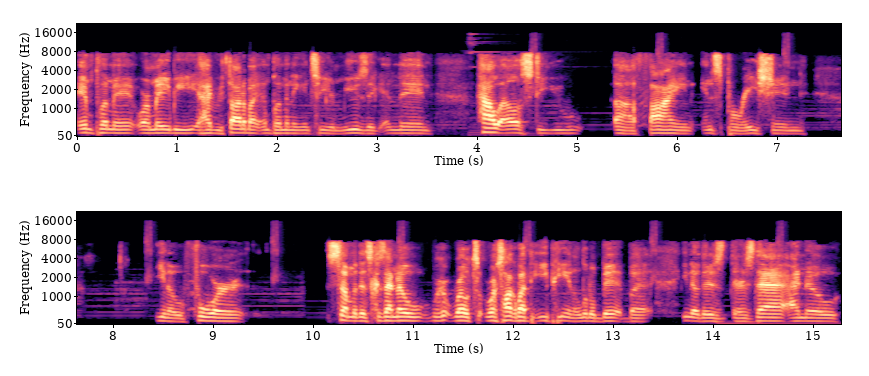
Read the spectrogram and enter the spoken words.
implement, or maybe have you thought about implementing into your music? And then, how else do you uh, find inspiration? You know, for some of this because I know we're, we'll, we'll talk about the EP in a little bit, but you know, there's there's that. I know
